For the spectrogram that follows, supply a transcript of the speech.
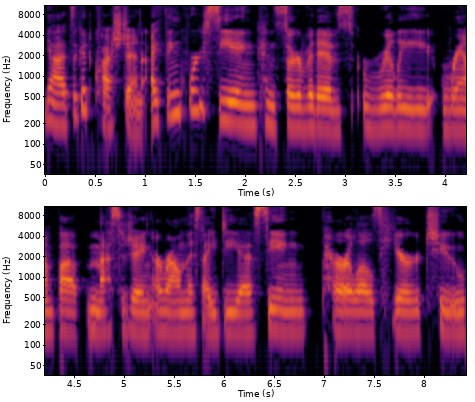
Yeah, it's a good question. I think we're seeing conservatives really ramp up messaging around this idea, seeing parallels here to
